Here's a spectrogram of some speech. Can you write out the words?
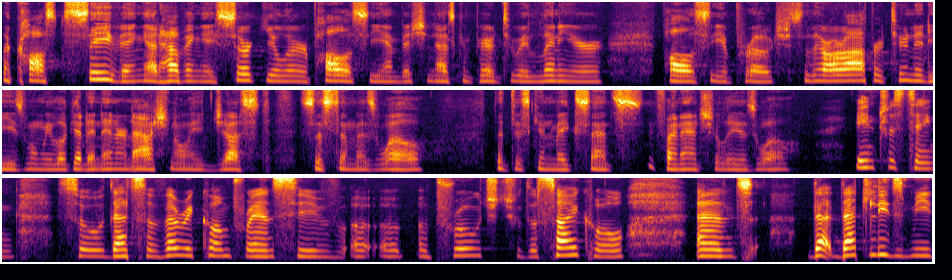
a cost saving at having a circular policy ambition as compared to a linear policy approach. So there are opportunities when we look at an internationally just system as well, that this can make sense financially as well. Interesting. So that's a very comprehensive uh, uh, approach to the cycle. And that, that leads me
